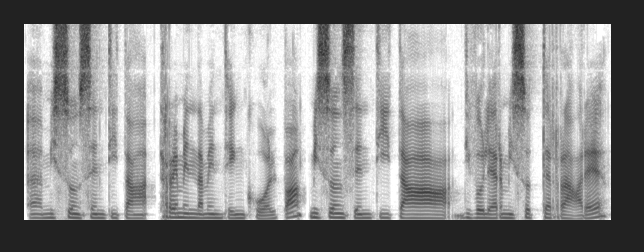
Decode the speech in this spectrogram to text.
Uh, mi sono sentita tremendamente in colpa, mi sono sentita di volermi sotterrare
